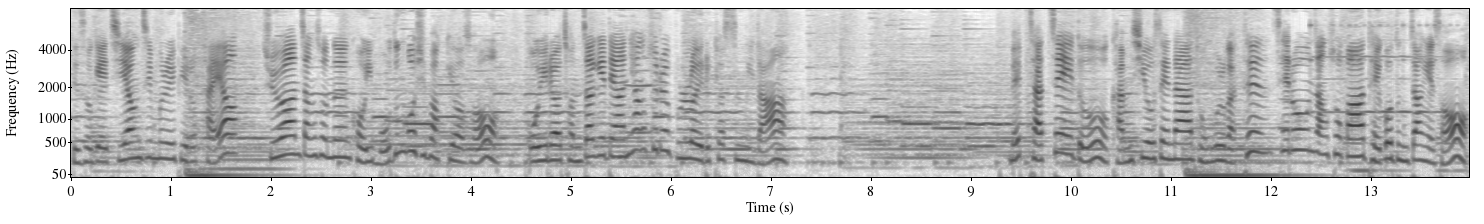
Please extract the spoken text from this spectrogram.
그 속의 지형 지물을 비롯하여 주요한 장소는 거의 모든 것이 바뀌어서 오히려 전작에 대한 향수를 불러일으켰습니다. 맵 자체에도 감시 요새나 동굴 같은 새로운 장소가 대거 등장해서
